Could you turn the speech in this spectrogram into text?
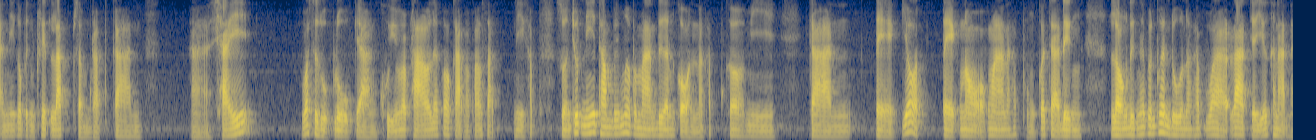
อันนี้ก็เป็นเคล็ดลับสำหรับการอ่าใช้วัสดุปลูกอย่างขุยมะพร้าวแล้วก็กาบมะพร้าวสับนี่ครับ ส่วนชุดนี้ทำไปเมื่อประมาณเดือนก่อนนะครับ ก็มีการแตกยอด แตกหน่อออกมานะครับ ผมก็จะดึงลองดึงให้เพื่อนๆดูนะครับ ว่ารากจะเยอะขนาดไหน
